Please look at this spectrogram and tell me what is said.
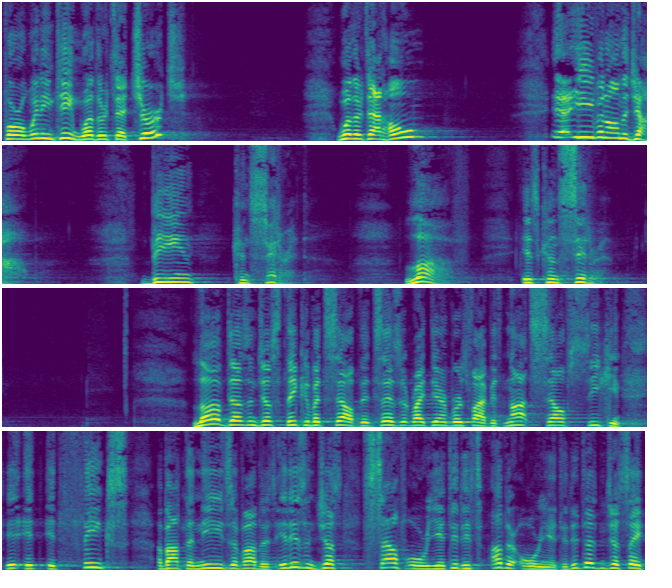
for a winning team, whether it's at church, whether it's at home, even on the job. Being considerate. Love is considerate. Love doesn't just think of itself. It says it right there in verse 5. It's not self seeking, it, it, it, thinks about the needs of others. It isn't just self oriented, it's other oriented. It doesn't just say,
